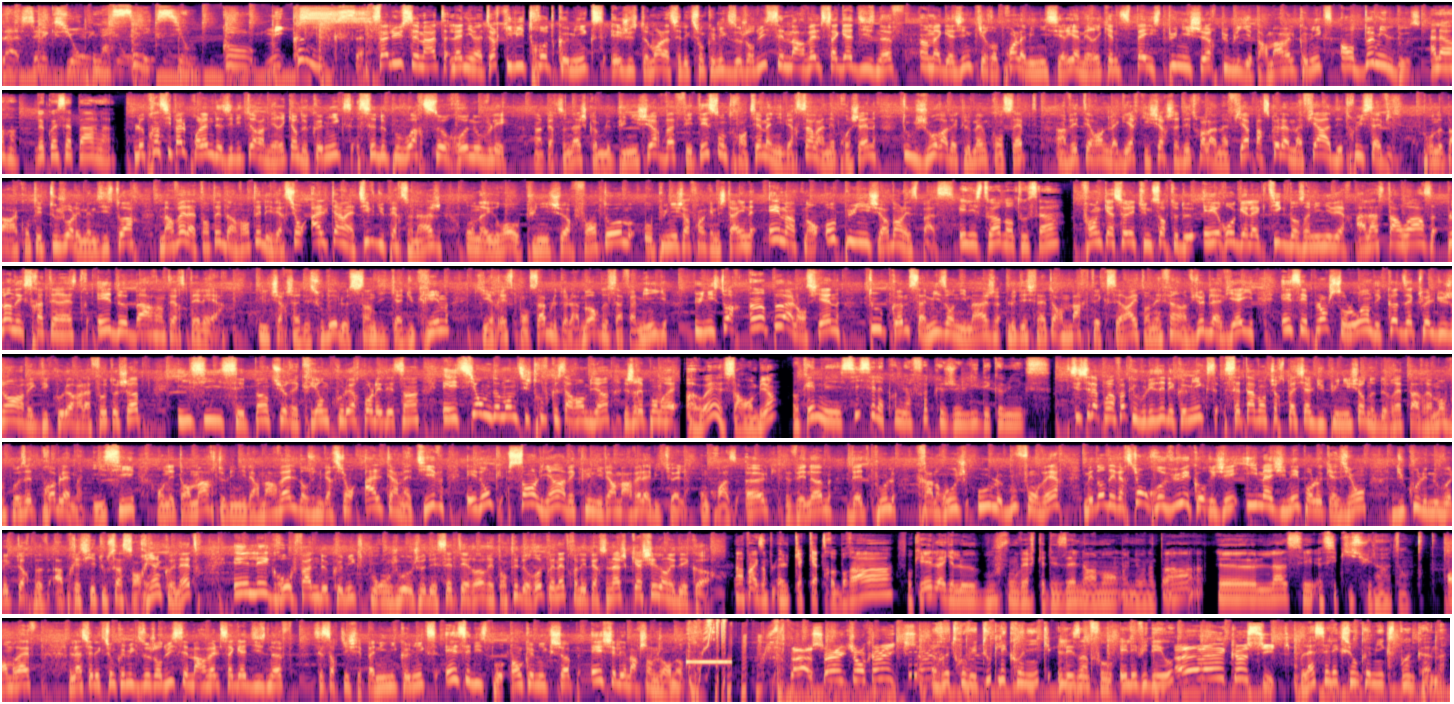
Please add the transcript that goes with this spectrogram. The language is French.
La sélection. La sélection comics. comics. Salut, c'est Matt, l'animateur qui lit trop de comics. Et justement, la sélection comics d'aujourd'hui, c'est Marvel Saga 19, un magazine qui reprend la mini-série américaine Space Punisher publiée par Marvel Comics en 2012. Alors, de quoi ça parle? Le principal problème des éditeurs américains de comics, c'est de pouvoir se renouveler. Un personnage comme le Punisher va fêter son 30e anniversaire l'année prochaine, toujours avec le même concept, un vétéran de la guerre qui cherche à détruire la mafia parce que la mafia a détruit sa vie. Pour ne pas raconter toujours les mêmes histoires, Marvel a tenté d'inventer des versions alternatives du personnage. On a eu droit au Punisher fantôme, au Punisher Frankenstein et maintenant au Punisher dans l'espace. Et l'histoire dans tout ça Frank Castle est une sorte de héros galactique dans un univers à la Star Wars, plein d'extraterrestres et de barres interstellaires. Il cherche à dessouder le syndicat du crime, qui est responsable de la mort de sa famille. Une histoire un peu à l'ancienne, tout comme sa mise en image. Le dessinateur Mark Texera est en effet un vieux de la vieille, et ses planches sont loin des codes actuels du genre avec des couleurs à la Photoshop. Ici, c'est peinture et crayon de couleur pour les dessins. Et si on me demande si je trouve que ça rend bien, je répondrai Ah ouais, ça rend bien. Ok, mais si c'est la première fois que je lis des comics. Si c'est la première fois que vous lisez des comics, cette aventure spatiale du Punisher ne devrait pas vraiment vous poser de problème. Ici, on est en marge de l'univers Marvel dans une version alternative et donc sans lien avec l'univers Marvel habituel. On croise Hulk, Venom, Deadpool, Crâne Rouge ou le Bouffon Vert, mais dans des versions revues et corrigées, imaginées pour l'occasion. Du coup, les nouveaux lecteurs peuvent apprécier tout ça sans rien connaître et les gros fans de comics pourront jouer au jeu des 7 erreurs et tenter de reconnaître les personnages cachés dans les décors. Par exemple, Hulk a quatre bras. Ok, là il y a le bouffon vert qui a des ailes. Normalement, on n'en a pas. Euh, là c'est c'est qui celui-là? Attends. En bref, la sélection comics d'aujourd'hui, c'est Marvel Saga 19. C'est sorti chez Panini Comics et c'est dispo en comic shop et chez les marchands de journaux. La sélection comics. Retrouvez toutes les chroniques, les infos et les vidéos Avec un site. laselectioncomics.com.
